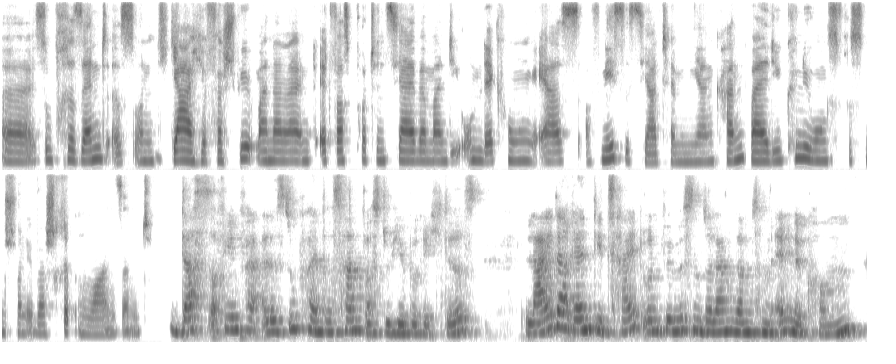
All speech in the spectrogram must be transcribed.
äh, so präsent ist. Und ja, hier verspielt man dann etwas Potenzial, wenn man die Umdeckung erst auf nächstes Jahr terminieren kann, weil die Kündigungsfristen schon überschritten worden sind. Das ist auf jeden Fall alles super interessant, was du hier berichtest. Leider rennt die Zeit und wir müssen so langsam zum Ende kommen.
